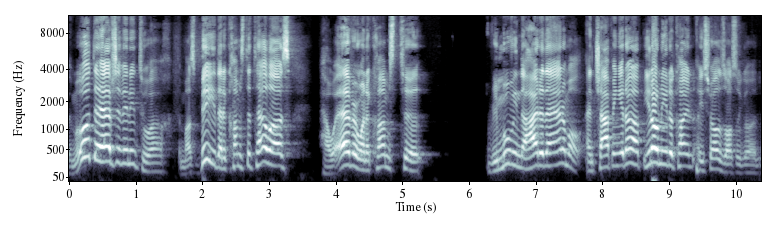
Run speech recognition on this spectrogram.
It must be that it comes to tell us, however, when it comes to removing the hide of the animal and chopping it up, you don't need a kind. Israel is also good.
